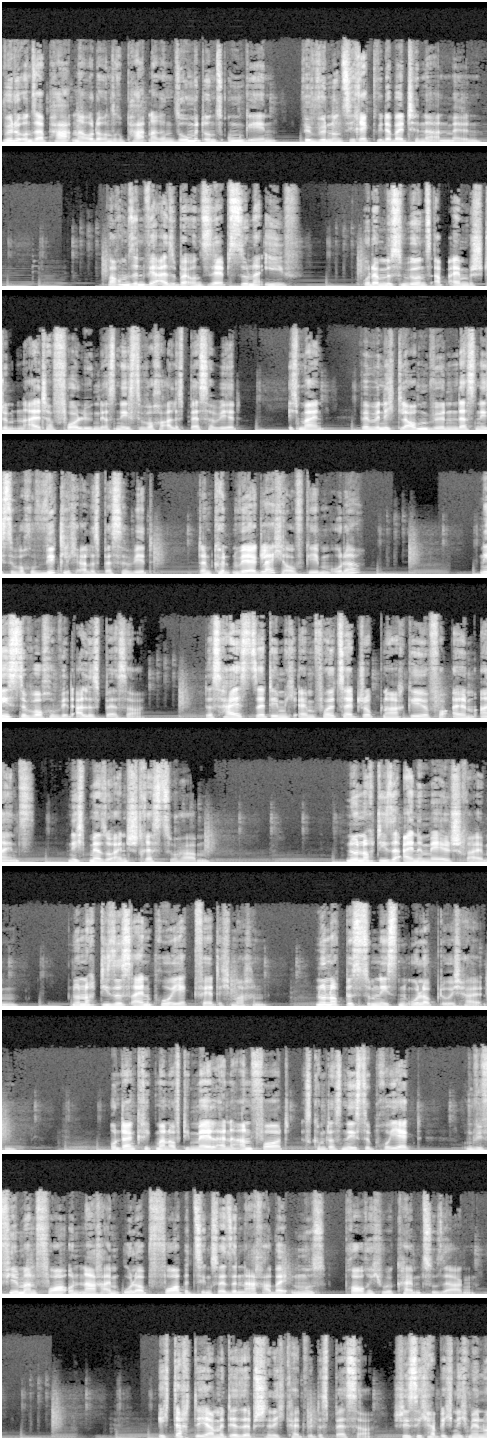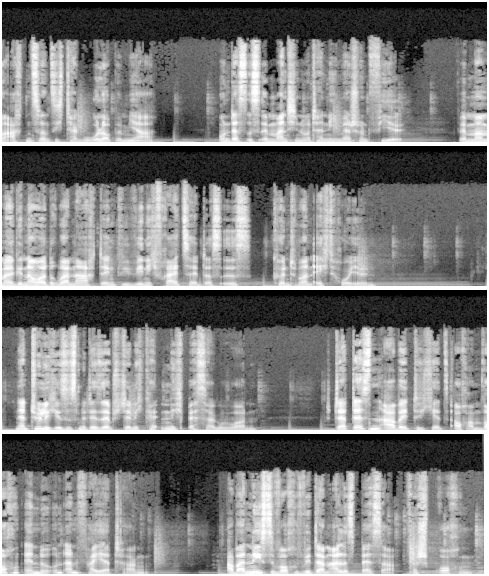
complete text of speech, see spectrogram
Würde unser Partner oder unsere Partnerin so mit uns umgehen, wir würden uns direkt wieder bei Tinder anmelden. Warum sind wir also bei uns selbst so naiv? Oder müssen wir uns ab einem bestimmten Alter vorlügen, dass nächste Woche alles besser wird? Ich meine, wenn wir nicht glauben würden, dass nächste Woche wirklich alles besser wird, dann könnten wir ja gleich aufgeben, oder? Nächste Woche wird alles besser. Das heißt, seitdem ich einem Vollzeitjob nachgehe, vor allem eins, nicht mehr so einen Stress zu haben. Nur noch diese eine Mail schreiben. Nur noch dieses eine Projekt fertig machen. Nur noch bis zum nächsten Urlaub durchhalten. Und dann kriegt man auf die Mail eine Antwort, es kommt das nächste Projekt und wie viel man vor und nach einem Urlaub vor- bzw. nacharbeiten muss, brauche ich wohl keinem zu sagen. Ich dachte ja, mit der Selbstständigkeit wird es besser. Schließlich habe ich nicht mehr nur 28 Tage Urlaub im Jahr. Und das ist in manchen Unternehmen ja schon viel. Wenn man mal genauer drüber nachdenkt, wie wenig Freizeit das ist, könnte man echt heulen. Natürlich ist es mit der Selbstständigkeit nicht besser geworden. Stattdessen arbeite ich jetzt auch am Wochenende und an Feiertagen. Aber nächste Woche wird dann alles besser, versprochen.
